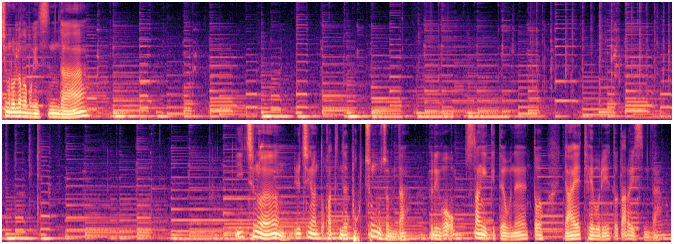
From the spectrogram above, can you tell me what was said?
이층으로 올라가 보겠습니다. 이층은 1층이랑 똑같은데 복층 구조입니다. 그리고 옥상이 있기 때문에 또 야외 테이블이 또 따로 있습니다.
